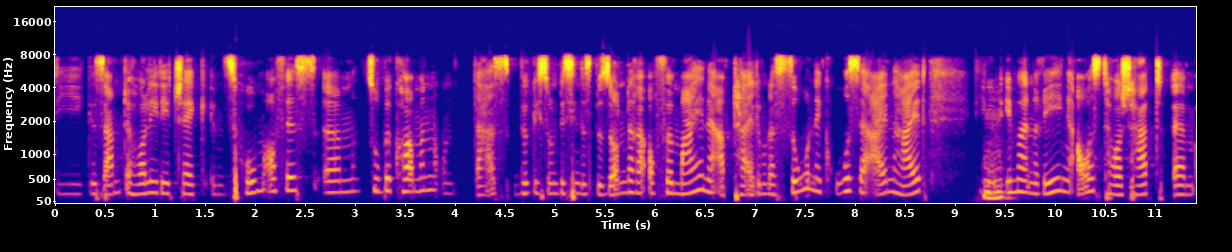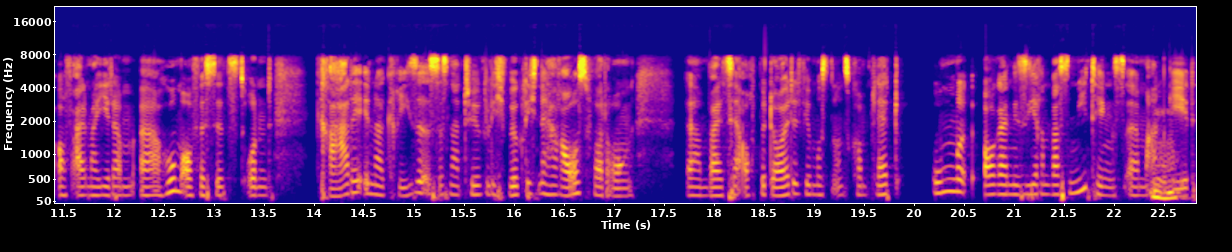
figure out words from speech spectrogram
die gesamte Holiday Check ins Homeoffice ähm, zu bekommen. Und da ist wirklich so ein bisschen das Besondere auch für meine Abteilung, dass so eine große Einheit, die mhm. nun immer einen regen Austausch hat, auf einmal jeder im äh, Homeoffice sitzt. Und gerade in der Krise ist es natürlich wirklich eine Herausforderung, weil es ja auch bedeutet, wir mussten uns komplett umorganisieren, was Meetings ähm, mhm. angeht.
